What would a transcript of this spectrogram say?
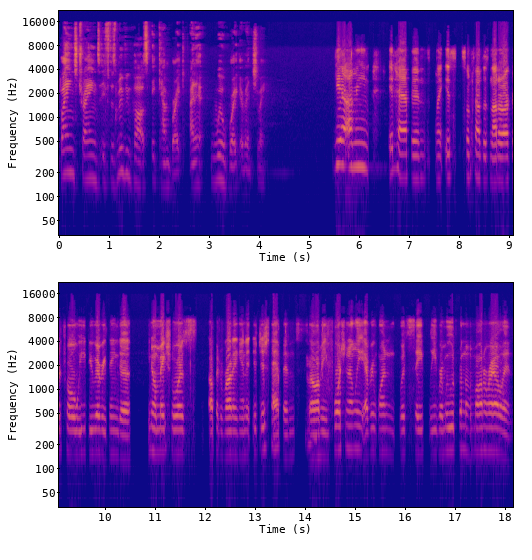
planes, trains, if there's moving parts, it can break, and it will break eventually. Yeah, I mean, it happens. Like it's sometimes it's not at our control. We do everything to, you know, make sure it's up and running, and it, it just happens. So I Mhm. mean, fortunately, everyone was safely removed from the monorail, and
